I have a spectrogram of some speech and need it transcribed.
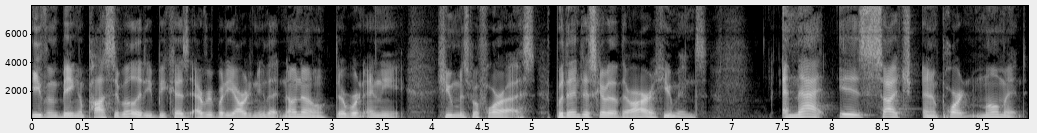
even being a possibility because everybody already knew that no no, there weren't any humans before us. But then discover that there are humans. And that is such an important moment.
